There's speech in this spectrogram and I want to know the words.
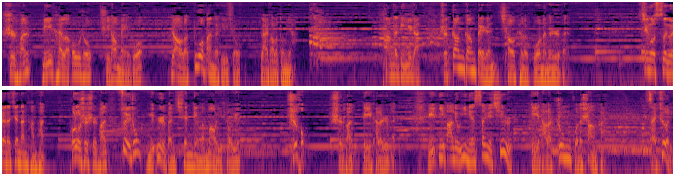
使团离开了欧洲，取到美国，绕了多半个地球，来到了东亚。他们的第一站。是刚刚被人敲开了国门的日本。经过四个月的艰难谈判，普鲁士使团最终与日本签订了贸易条约。之后，使团离开了日本，于1861年3月7日抵达了中国的上海。在这里，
